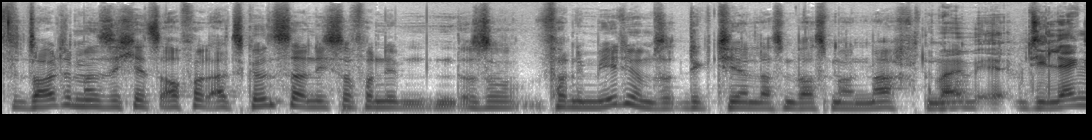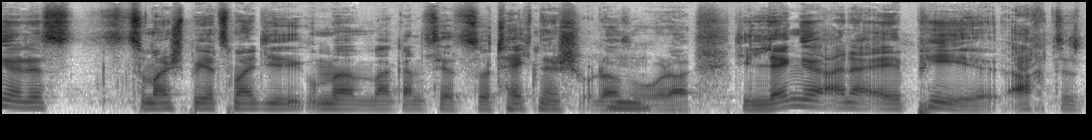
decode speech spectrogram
sollte man sich jetzt auch als Künstler nicht so von dem, so von dem Medium diktieren lassen, was man macht. Ne? Weil äh, die Länge des, zum Beispiel jetzt mal die, um mal ganz jetzt so technisch oder mhm. so, oder die Länge einer LP, achtet,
